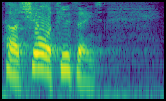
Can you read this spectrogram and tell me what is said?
Cheryl, a few things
